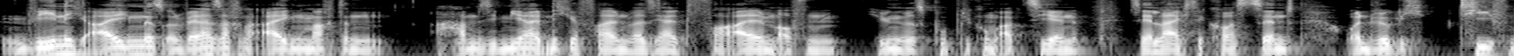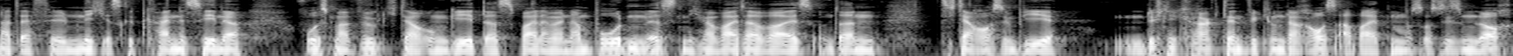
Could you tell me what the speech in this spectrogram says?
wenig eigenes und wenn er Sachen eigen macht, dann haben sie mir halt nicht gefallen, weil sie halt vor allem auf ein jüngeres Publikum abzielen, sehr leichte Kost sind und wirklich Tiefen hat der Film nicht. Es gibt keine Szene, wo es mal wirklich darum geht, dass Spider-Man am Boden ist, nicht mehr weiter weiß und dann sich daraus irgendwie durch eine Charakterentwicklung da rausarbeiten muss aus diesem Loch.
